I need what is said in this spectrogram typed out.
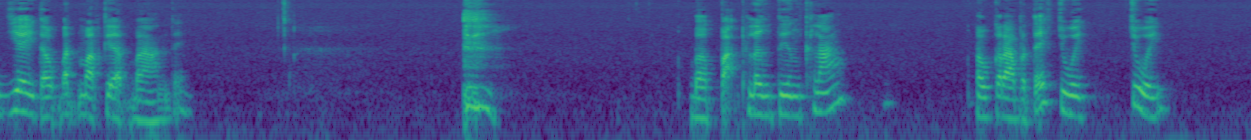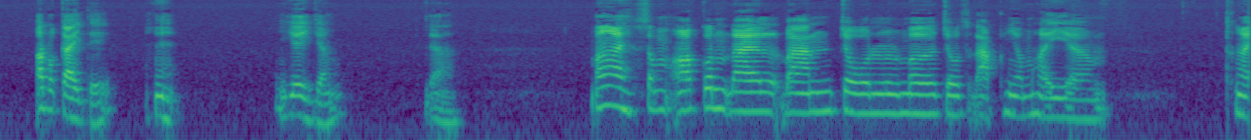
និយាយទៅបិទមាត់គេអត់បានទេបើបាក់ភ្លើងទៀនខ្លាំងនៅក្រៅប្រទេសជួយជួយអត់ប្រកែកទេនិយាយអញ្ចឹងចាបងហើយសូមអរគុណដែលបានចូលមើលចូលស្ដាប់ខ្ញុំហើយថ្ងៃ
